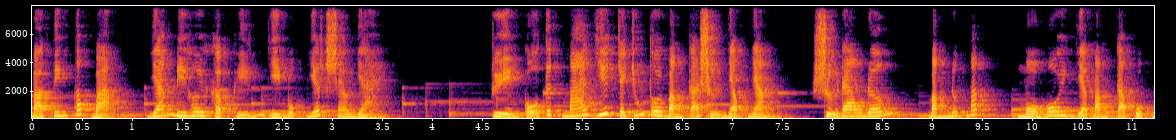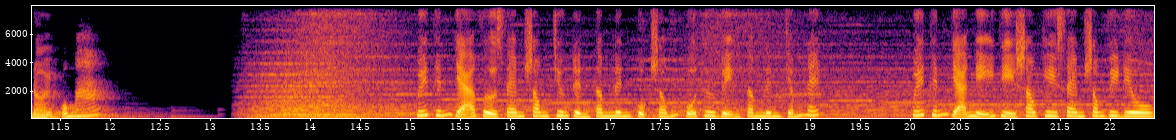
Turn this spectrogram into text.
Bà tiên tóc bạc dáng đi hơi khập khiễng vì một vết sẹo dài. Truyền cổ tích má viết cho chúng tôi bằng cả sự nhọc nhằn sự đau đớn bằng nước mắt, mồ hôi và bằng cả cuộc đời của má. Quý thính giả vừa xem xong chương trình Tâm linh cuộc sống của Thư viện Tâm linh.net Quý thính giả nghĩ gì sau khi xem xong video,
